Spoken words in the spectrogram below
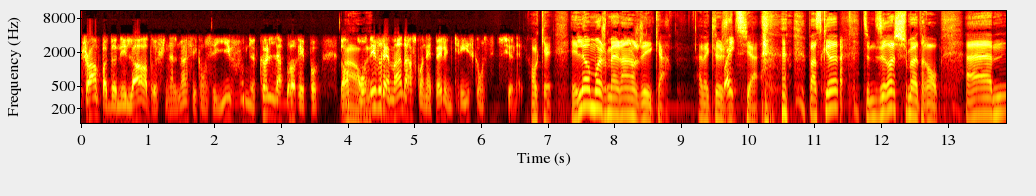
Trump a donné l'ordre finalement à ses conseillers, vous ne collaborez pas. Donc, ah on est vraiment dans ce qu'on appelle une crise constitutionnelle. OK. Et là, moi, je mélange des cartes avec le judiciaire. Parce que, tu me diras si je me trompe. Euh,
